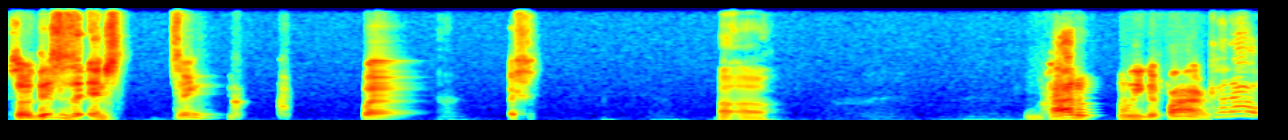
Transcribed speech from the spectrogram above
So this is an interesting question. Uh oh. How do we define cut out?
